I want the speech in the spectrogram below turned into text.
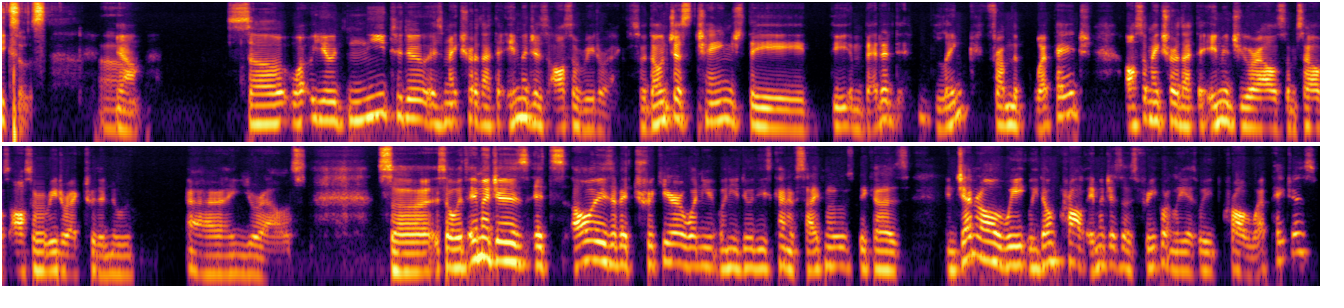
pixels. Yeah. Um, So what you need to do is make sure that the images also redirect. So don't just change the the embedded link from the web page. Also make sure that the image URLs themselves also redirect to the new uh, URLs. So so with images, it's always a bit trickier when you when you do these kind of site moves because in general we we don't crawl images as frequently as we crawl web pages.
